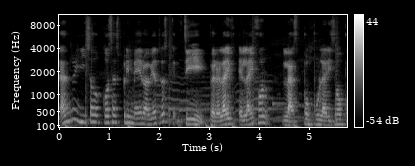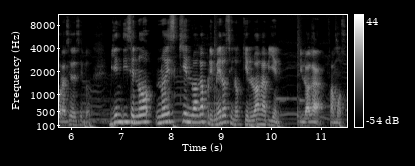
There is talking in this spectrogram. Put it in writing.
Android hizo cosas primero. Había otros que. Sí, pero el, iPhone las popularizó, por así decirlo. Bien dice, no, no es quien lo haga primero, sino quien lo haga bien y lo haga famoso.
